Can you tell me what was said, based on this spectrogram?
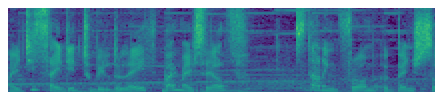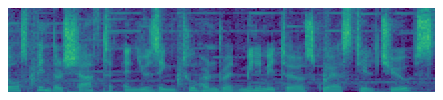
I decided to build a lathe by myself starting from a bench saw spindle shaft and using 200mm square steel tubes,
